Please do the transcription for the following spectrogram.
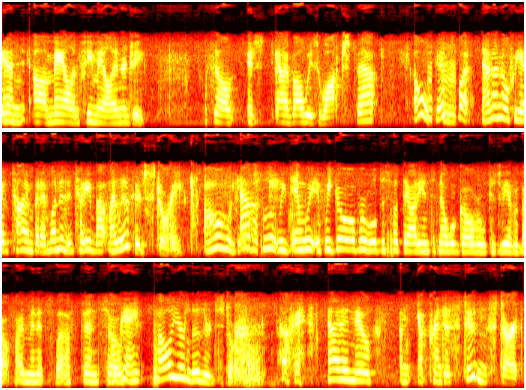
in uh, male and female energy. So it's I've always watched that. Oh, guess what? I don't know if we have time, but I wanted to tell you about my lizard story. Oh, yeah. Absolutely. And we, if we go over, we'll just let the audience know we'll go over because we have about five minutes left. And so, Okay. tell your lizard story. Okay. I had a new um, apprentice student start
